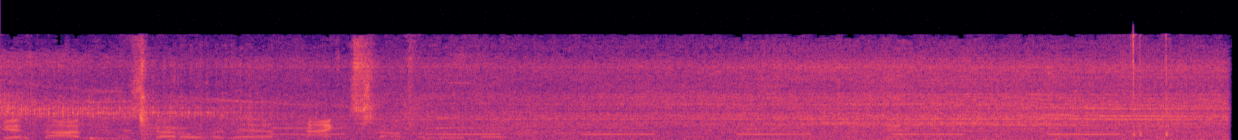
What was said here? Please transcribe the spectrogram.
good thought. We just got over the pack stuff a little bit.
